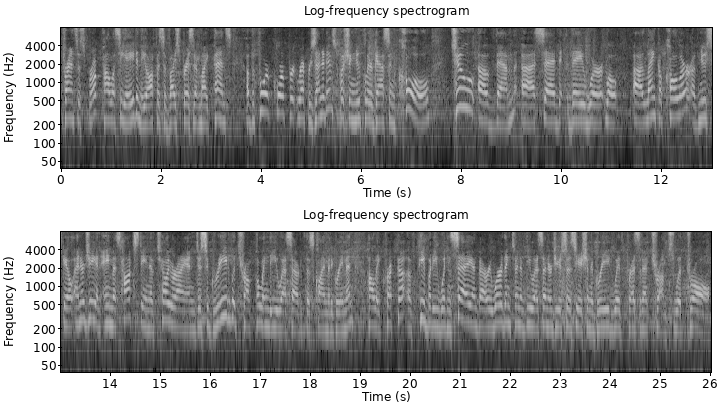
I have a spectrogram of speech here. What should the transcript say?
Francis Brooke, policy aide in the office of Vice President Mike Pence. Of the four corporate representatives pushing nuclear gas and coal, two of them uh, said they were, well, uh, Lenka Kollar of NuScale Energy and Amos Hochstein of Tellurian disagreed with Trump pulling the U.S. out of this climate agreement. Holly Krutka of Peabody wouldn't say, and Barry Worthington of the U.S. Energy Association agreed with President Trump's withdrawal.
